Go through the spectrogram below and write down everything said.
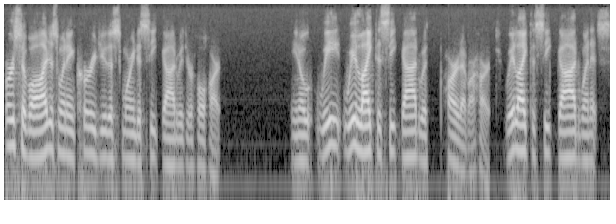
First of all, I just want to encourage you this morning to seek God with your whole heart. You know, we, we like to seek God with part of our heart. We like to seek God when it's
